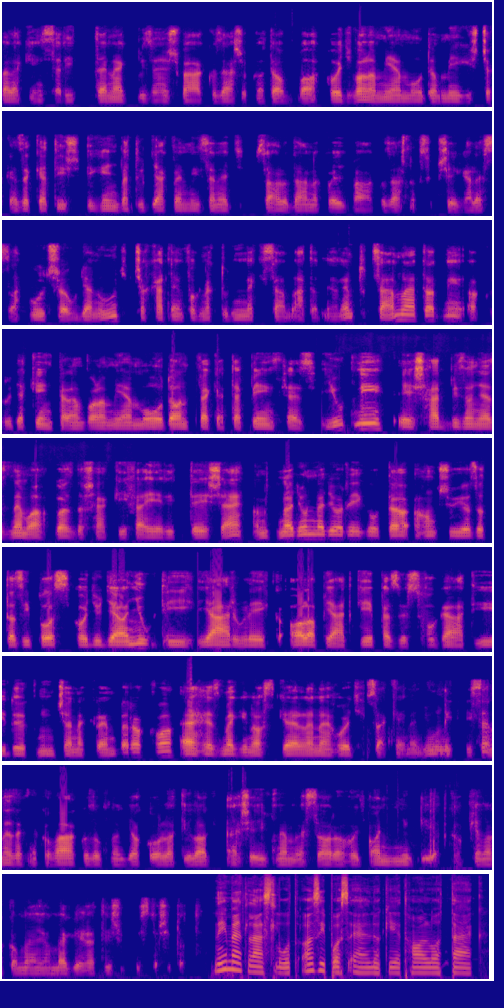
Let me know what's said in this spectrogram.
belekényszerítenek bizonyos vállalkozásokat abba, hogy valamilyen módon mégiscsak ezeket is igénybe tudják venni, hiszen egy szállodának vagy egy vállalkozásnak szüksége lesz a kulcsra ugyanúgy, csak hát nem fognak tudni neki számlát adni. Ha nem tud számlát adni, akkor ugye kénytelen valamilyen módon fekete pénzhez jutni, és hát bizony ez nem a gazdaság kifehérítése, amit nagyon-nagyon régóta hangsúlyozott az IPOSZ, hogy ugye a nyugdíj járulék alapját képező szolgálati idők nincsenek rendbe rakva, ehhez megint azt kellene, hogy hozzá kéne nyúlni, hiszen ezeknek a vállalkozóknak gyakorlatilag esélyük nem lesz arra, hogy annyi nyugdíjat kapjanak, amely a megélhetésük biztosított. Német Lászlót, az IPOSZ elnökét hallották.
